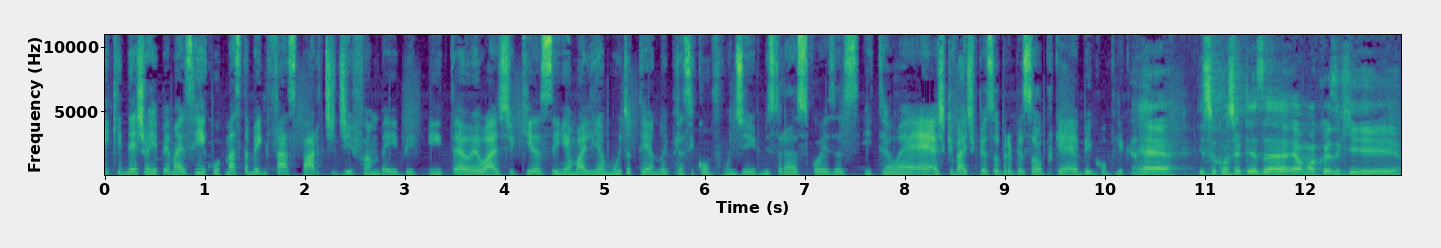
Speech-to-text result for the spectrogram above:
e que deixa o RP mais rico, mas também faz parte de fanbaby. Então eu acho que, assim, é uma linha muito tênue pra se confundir, misturar as coisas. Então é, é- acho que vai de pessoa pra pessoa, porque é bem complicado. É, isso com certeza é uma coisa que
